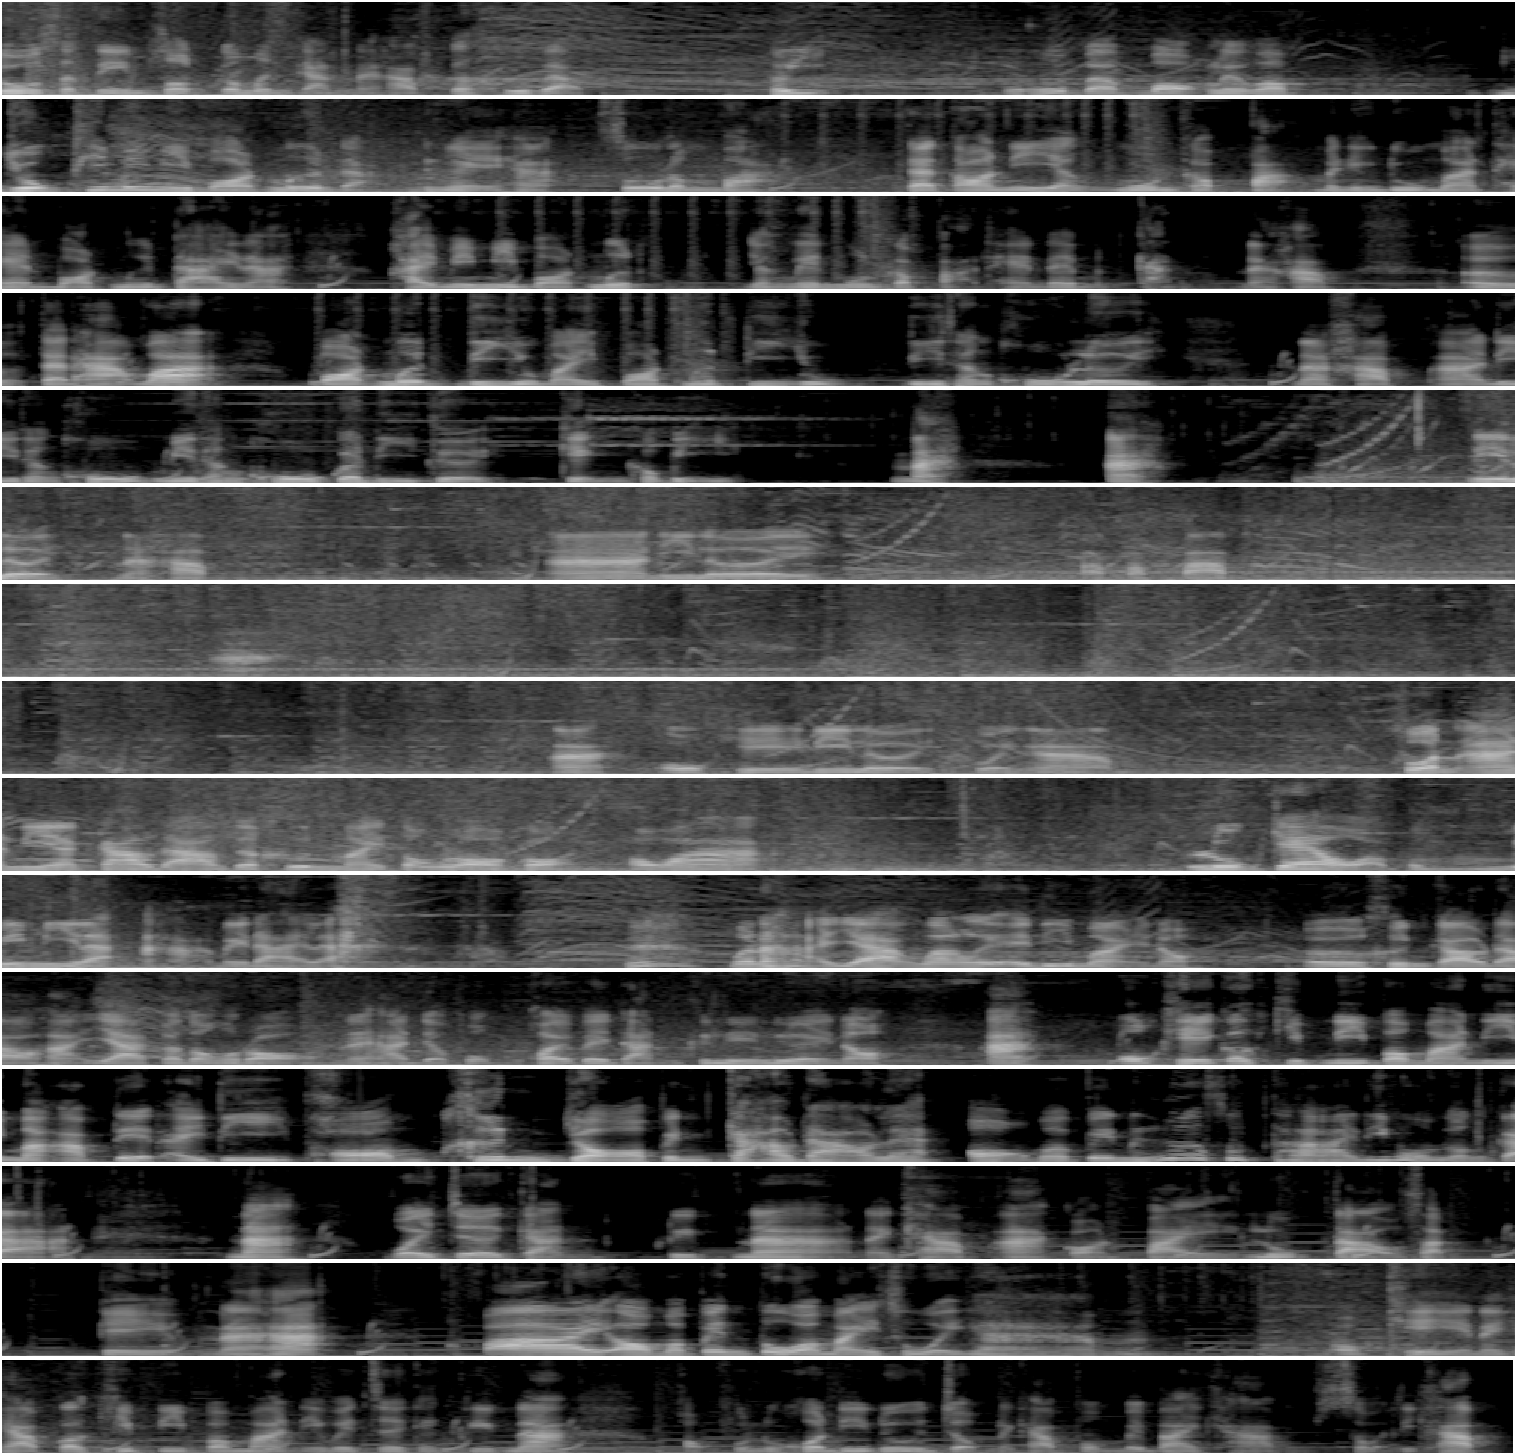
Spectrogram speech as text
ดูสตรีมสดก็เหมือนกันนะครับ ก็คือแบบเฮ้ยโอ้โหแบบบอกเลยว่ายุคที่ไม่มีบอสมืดอะเหนื่อยฮะ สู้ลำบาก แต่ตอนนี้อย่างมูลกับปะมันยังดูมาแทนบอสมืดได้นะ ใครไม่มีบอสมืดยังเล่นมูลกับปะแทนได้เหมือนกันนะครับเออแต่ถามว่าบอสมืดดีอยู่ไหมบอสมืดดีอยู่ดีทั้งคู่เลยนะครับอ่าดีทั้งคู่มีทั้งคู่ก็ดีเลย เก่งเข้าไปอีกนะอะ นี่เลยนะครับ อ่า นี่เลย ปั๊บปั๊บปั๊บอะอะโอเคนี่เลยสวยงาม ส่วนอาเนีย9ดาวจะขึ้นไหมต้องรอก่อน เพราะว่า ลูกแก้วอะ ผมไม่มีละหาไม่ได้ละมันหายากมากเลยไอดีใหม่เนาะเออขึ้น 9 ดาวหายากก็ต้องรอนะฮะเดี๋ยวผมค่อยไปดันขึ้นเรื่อยๆเนาะอะ โอเคก็คลิปนี้ประมาณนี้มาอัปเดต ID พร้อมขึ้นยอเป็น 9 ดาวและออกมาเป็นเฮือกสุดท้ายที่ผมต้องการนะ ไว้เจอกันคลิปหน้านะครับอะก่อนไปลูกเต่าสักเกมนะฮะไปออกมาเป็นตัวไหมสวยงามโอเคนะครับ ก็คลิปนี้ประมาณนี้ไว้เจอกันคลิปหน้า ขอบคุณทุกคนที่ดูจนจบนะครับ ผมบ๊ายบายครับ สวัสดีครับ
